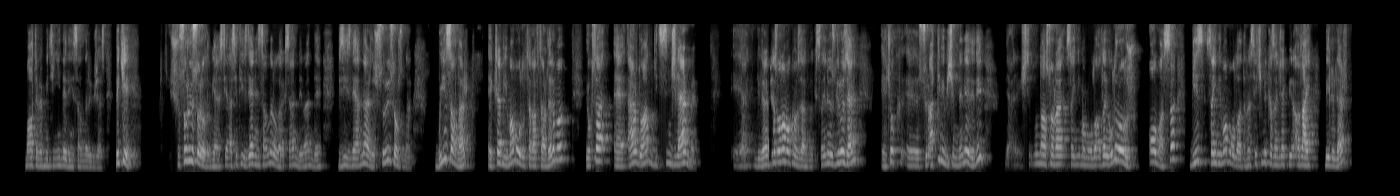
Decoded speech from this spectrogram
Maltepe mitinginde de insanları göreceğiz. Peki şu soruyu soralım yani siyaseti izleyen insanlar olarak sen de ben de bizi izleyenler de şu soruyu sorsunlar. Bu insanlar Ekrem İmamoğlu taraftarları mı yoksa e, Erdoğan gitsinciler mi? E, yani biraz ona bakmamız lazım. Sayın Özgür Özel e, çok e, süratli bir biçimde ne dedi? Yani işte bundan sonra Sayın İmamoğlu aday olur olur. Olmazsa biz Sayın İmamoğlu adına seçimi kazanacak bir aday belirler.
